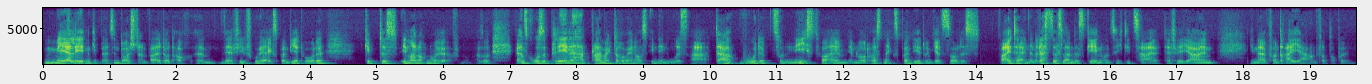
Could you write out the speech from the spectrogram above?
mehr Läden gibt als in Deutschland, weil dort auch ähm, sehr viel früher expandiert wurde, gibt es immer noch neue Öffnungen. Also ganz große Pläne hat Primark darüber hinaus in den USA. Da wurde zunächst vor allem im Nordosten expandiert und jetzt soll es weiter in den Rest des Landes gehen und sich die Zahl der Filialen innerhalb von drei Jahren verdoppeln.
